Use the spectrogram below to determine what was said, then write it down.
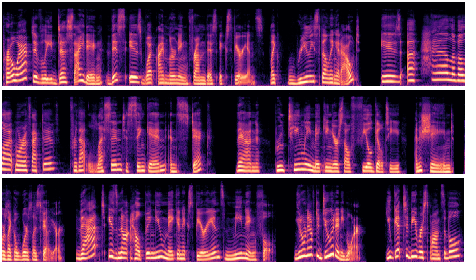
proactively deciding this is what I'm learning from this experience, like really spelling it out, is a hell of a lot more effective for that lesson to sink in and stick than routinely making yourself feel guilty and ashamed or like a worthless failure. That is not helping you make an experience meaningful. You don't have to do it anymore. You get to be responsible,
